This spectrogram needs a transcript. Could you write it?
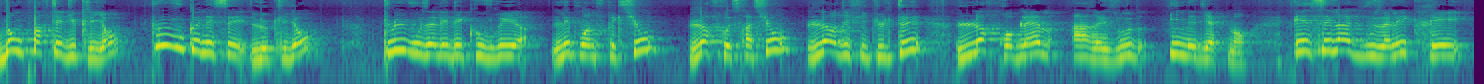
Donc partez du client. Plus vous connaissez le client, plus vous allez découvrir les points de friction, leurs frustrations, leurs difficultés, leurs problèmes à résoudre immédiatement. Et c'est là que vous allez créer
